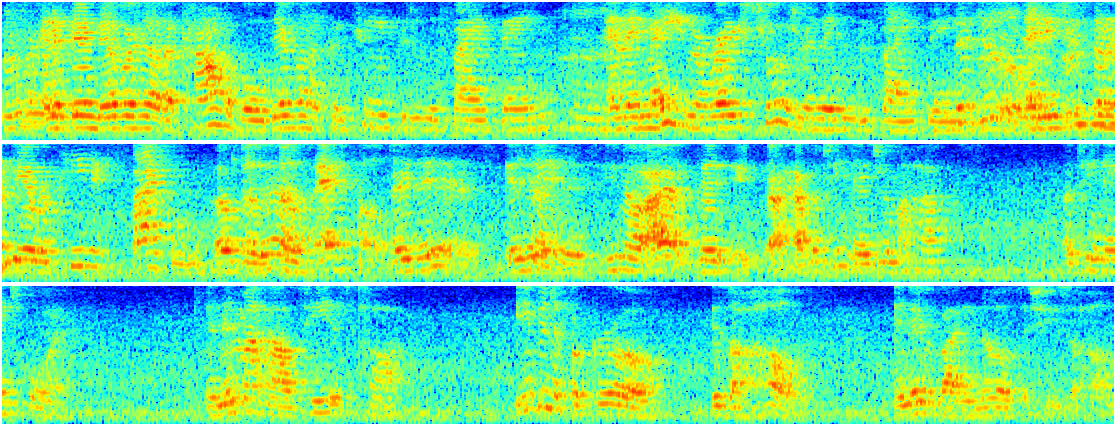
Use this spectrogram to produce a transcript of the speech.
Mhm. And if they're never held accountable, they're going to continue to do the same thing. Mm. And they may even raise children that do the same thing. They do. And it's just going to be a repeated cycle. Of, Of, yeah. of assholes. It is. It is. Yeah. You know, I the, I have a teenager in my house, a teenage boy, and in my house he is taught, even if a girl is a hoe, and everybody knows that she's a hoe,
